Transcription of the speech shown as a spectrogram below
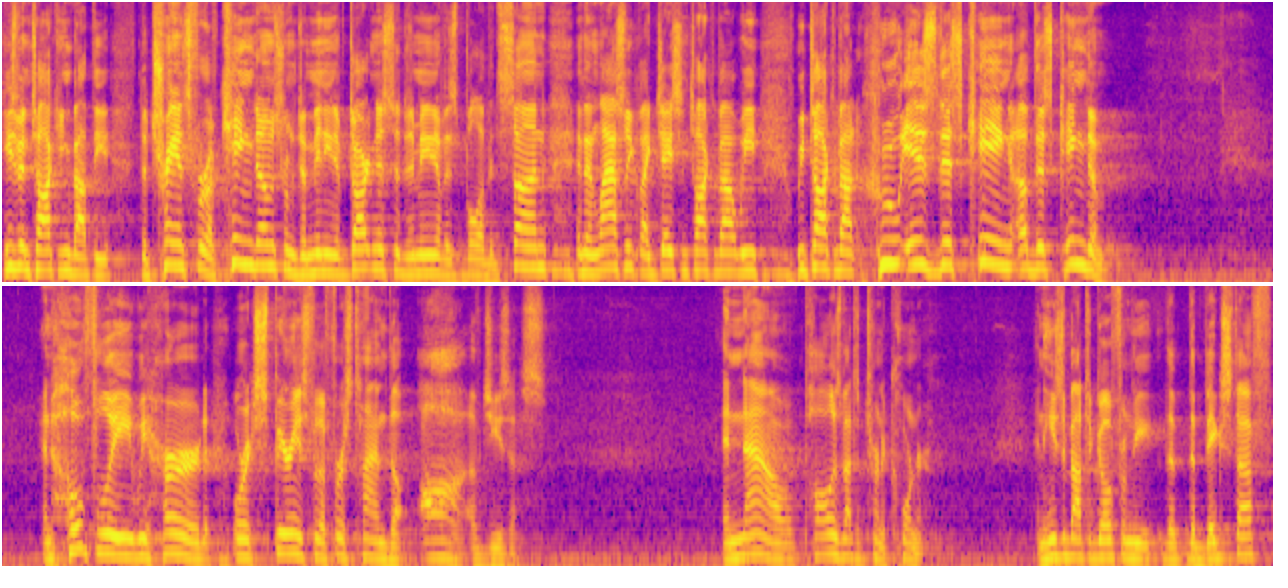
He's been talking about the, the transfer of kingdoms from dominion of darkness to the dominion of his beloved son. And then last week, like Jason talked about, we, we talked about who is this king of this kingdom. And hopefully, we heard or experienced for the first time the awe of Jesus. And now Paul is about to turn a corner. And he's about to go from the, the, the big stuff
